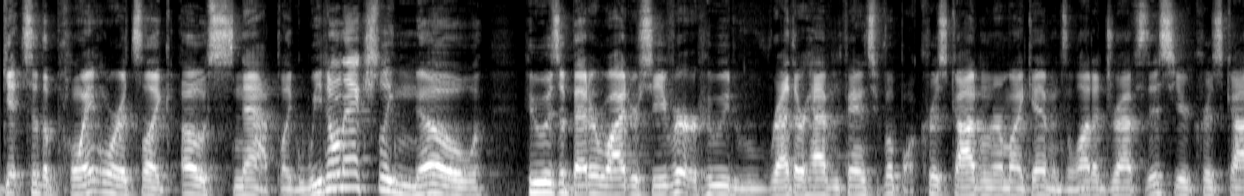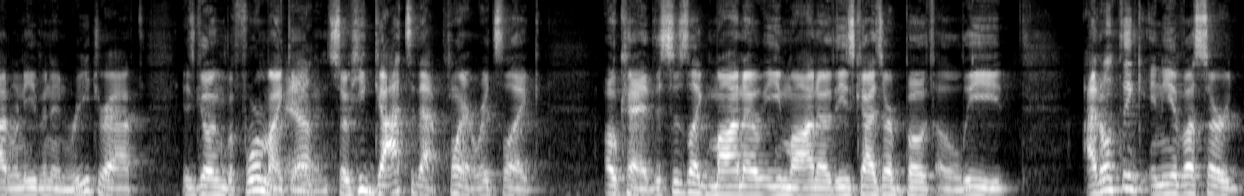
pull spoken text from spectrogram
get to the point where it's like, oh, snap. Like, we don't actually know who is a better wide receiver or who we'd rather have in fantasy football, Chris Godwin or Mike Evans. A lot of drafts this year, Chris Godwin, even in redraft, is going before Mike yeah. Evans. So he got to that point where it's like, okay, this is like mono e mono. These guys are both elite. I don't think any of us are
